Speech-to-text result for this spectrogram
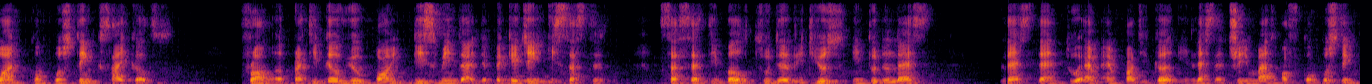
one composting cycle. From a practical viewpoint, this means that the packaging is susceptible to the reduce into the less, less than 2 mm particle in less than 3 months of composting.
